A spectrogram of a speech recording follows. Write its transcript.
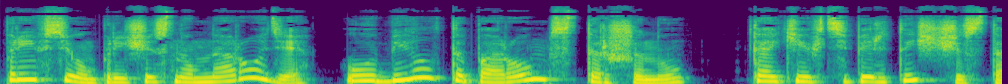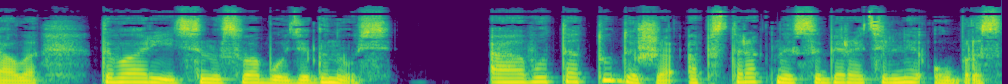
при всем причестном народе убил топором старшину. Таких теперь тысячи стало, творить на свободе гнусь. а вот оттуда же абстрактный собирательный образ.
